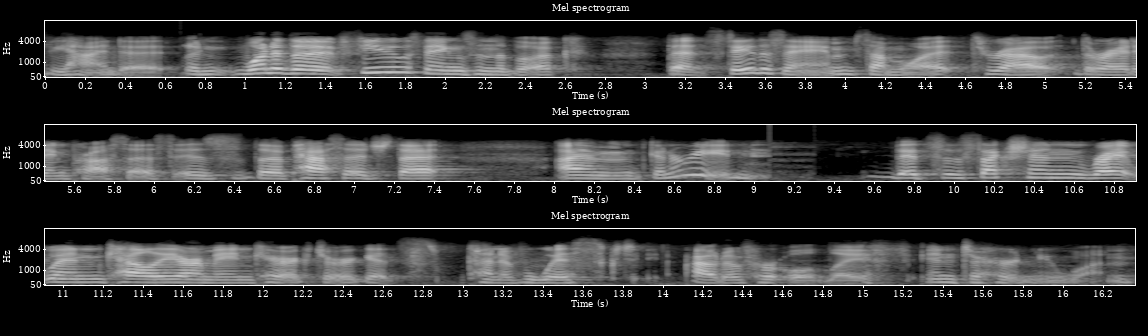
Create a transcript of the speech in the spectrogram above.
behind it. And one of the few things in the book that stay the same somewhat throughout the writing process is the passage that I'm going to read. It's the section right when Kelly, our main character, gets kind of whisked out of her old life into her new one.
